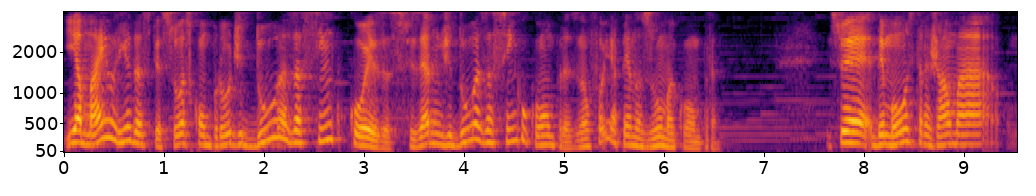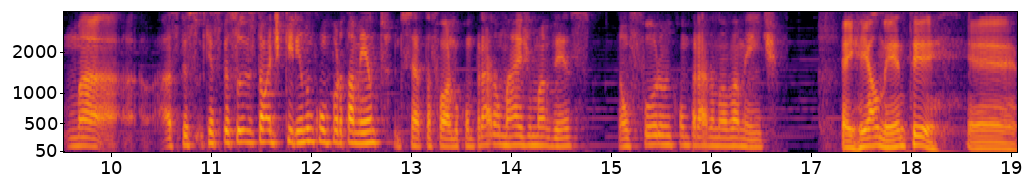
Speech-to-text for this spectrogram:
E a maioria das pessoas comprou de duas a cinco coisas, fizeram de duas a cinco compras, não foi apenas uma compra. Isso é, demonstra já uma, uma as pessoas, que as pessoas estão adquirindo um comportamento, de certa forma, compraram mais de uma vez, então foram e compraram novamente. É, realmente é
